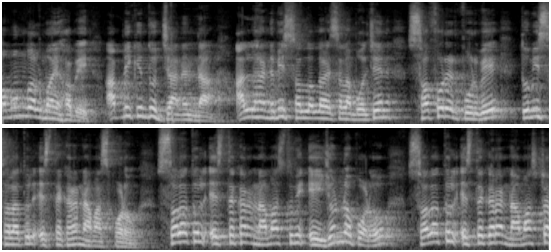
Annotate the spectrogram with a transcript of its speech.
অমঙ্গলময় হবে? আপনি কিন্তু জানেন না। আল্লাহ নবী সাল্লাহ সাল্লাম বলছেন, সফরের পূর্বে তুমি সলাতুল ইস্তেকারা নামাজ পড়ো। সলাতুল ইস্তেকারা নামাজ তুমি এই জন্য পড়ো, সলাতুল ইস্তেকারা নামাজটা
